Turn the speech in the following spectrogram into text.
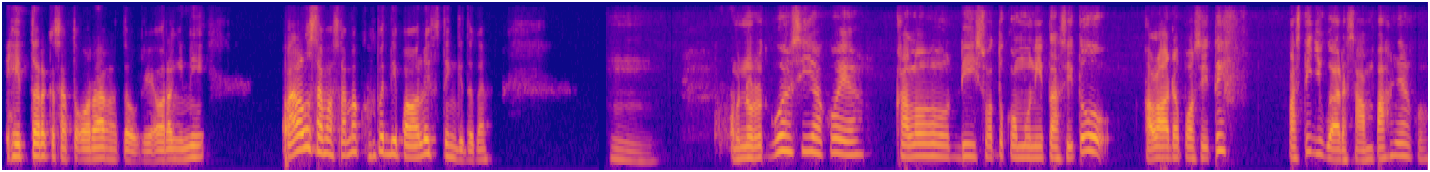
hater ke satu orang atau kayak orang ini lalu sama-sama kompet di powerlifting gitu kan? Hmm. Menurut gue sih ya kok ya, kalau di suatu komunitas itu kalau ada positif pasti juga ada sampahnya kok.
